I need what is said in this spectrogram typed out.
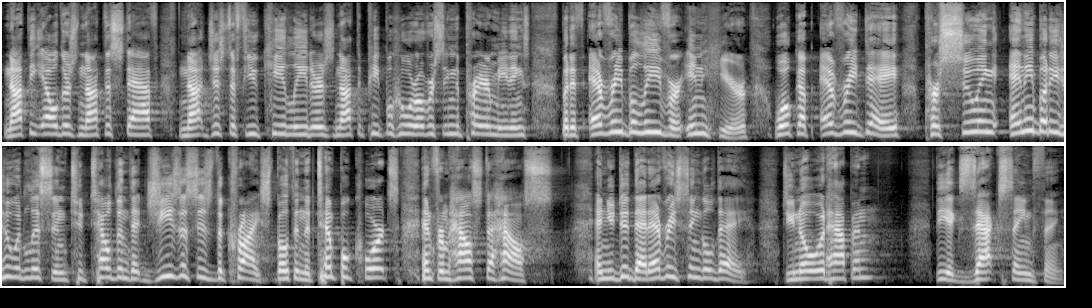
not the elders, not the staff, not just a few key leaders, not the people who are overseeing the prayer meetings, but if every believer in here woke up every day pursuing anybody who would listen to tell them that Jesus is the Christ, both in the temple courts and from house to house, and you did that every single day, do you know what would happen? The exact same thing.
